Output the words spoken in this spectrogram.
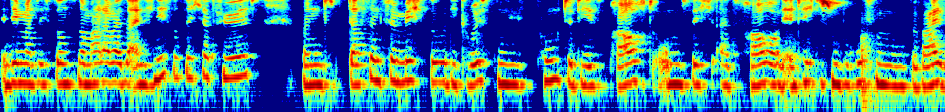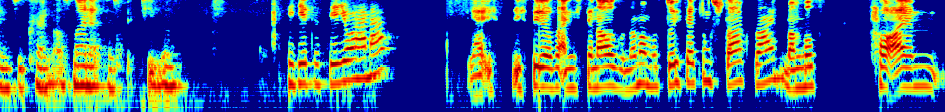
in denen man sich sonst normalerweise eigentlich nicht so sicher fühlt. Und das sind für mich so die größten Punkte, die es braucht, um sich als Frau in technischen Berufen beweisen zu können, aus meiner Perspektive. Wie geht es dir, Johanna? Ja, ich, ich sehe das eigentlich genauso. Ne? Man muss durchsetzungsstark sein. Man muss vor allem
